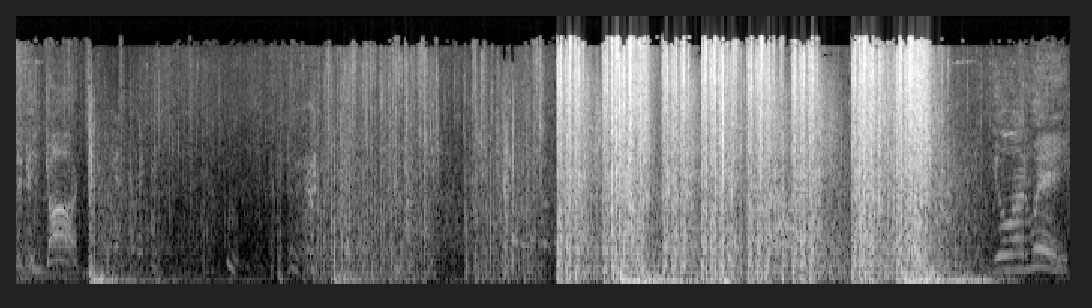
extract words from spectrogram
Living God! You are weak.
